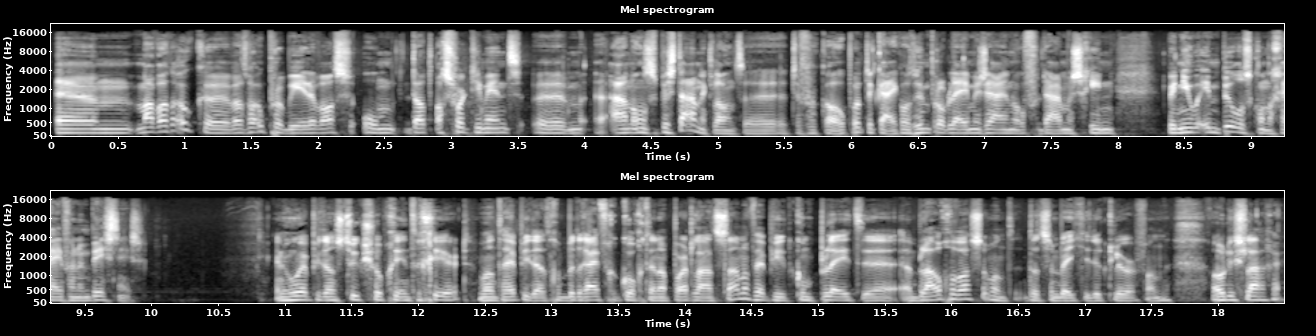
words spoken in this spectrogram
Um, maar wat, ook, uh, wat we ook probeerden was om dat assortiment um, aan onze bestaande klanten te verkopen. Te kijken wat hun problemen zijn. Of we daar misschien weer nieuwe impuls konden geven aan hun business. En hoe heb je dan Stukshop geïntegreerd? Want heb je dat bedrijf gekocht en apart laten staan? Of heb je het compleet uh, blauw gewassen? Want dat is een beetje de kleur van olieslager.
